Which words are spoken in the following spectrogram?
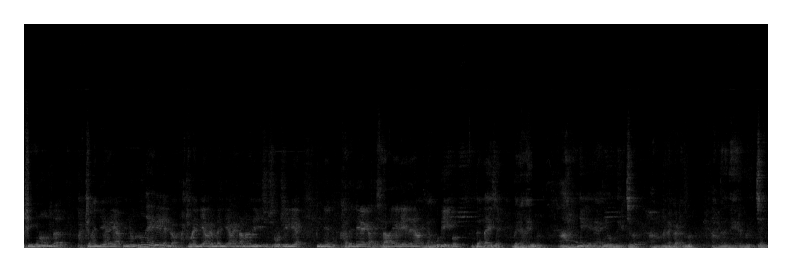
ക്ഷീണമുണ്ട് ഭക്ഷണമില്ലായ പിന്നെ ഒന്നും നേരെയില്ലല്ലോ ഭക്ഷണമില്ല വെള്ളമില്ല വേണ്ട മാതിരി ശുശ്രൂഷയില്ല പിന്നെ ദുഃഖത്തിന്റെ കലശലായ വേദന എല്ലാം കൂടി ആയിപ്പം എന്താണ്ടായിച്ച ഇവരാരും അറിഞ്ഞില്ല രാജാവ് മരിച്ചത് അങ്ങനെ കടന്നു. അങ്ങനെ നേരം വിളിച്ചായി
